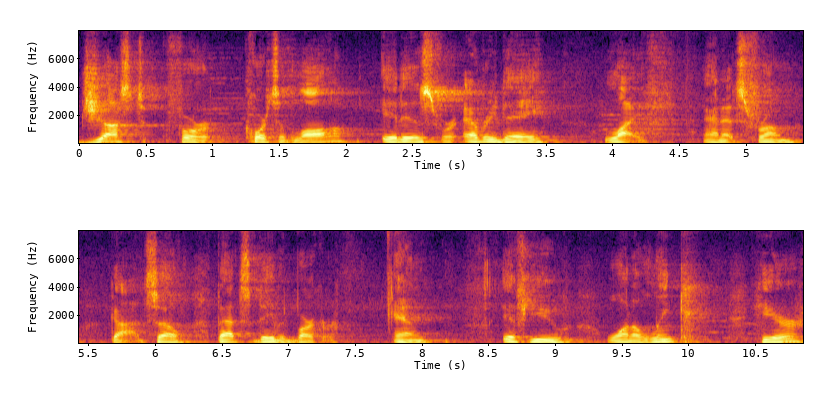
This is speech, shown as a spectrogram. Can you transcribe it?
just for courts of law, it is for everyday life, and it's from God. So that's David Barker. And if you want a link here,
